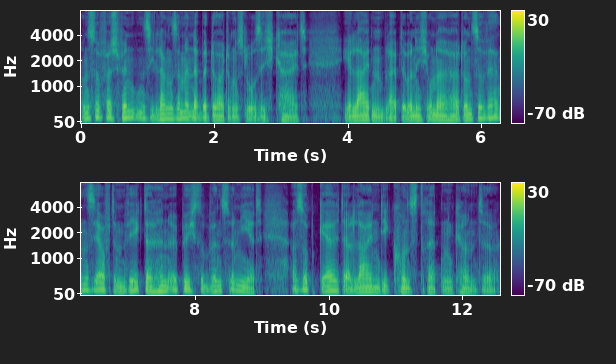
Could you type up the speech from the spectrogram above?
Und so verschwinden sie langsam in der Bedeutungslosigkeit. Ihr Leiden bleibt aber nicht unerhört, und so werden sie auf dem Weg dahin üppig subventioniert, als ob Geld allein die Kunst retten könnte.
